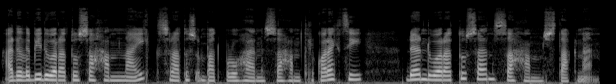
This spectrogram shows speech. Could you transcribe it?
Ada lebih 200 saham naik, 140-an saham terkoreksi, dan 200-an saham stagnan.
